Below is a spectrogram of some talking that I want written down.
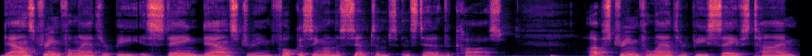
Downstream philanthropy is staying downstream, focusing on the symptoms instead of the cause. Upstream philanthropy saves time,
